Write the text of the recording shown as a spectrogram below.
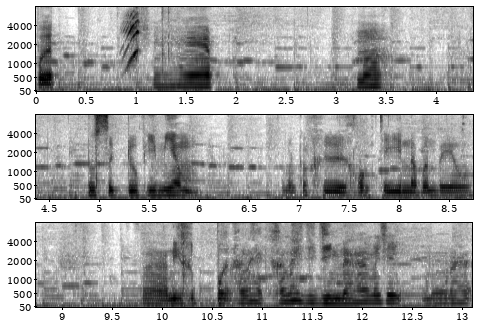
เปิดแชบเนาะรู้สึกดูพรีเมียม มันก็คือของจีนดับเบิลเบลอ่านี่คือเปิดครั้งแรกครั้งแรกจริงๆนะฮะไม่ใช่โมนะฮะ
